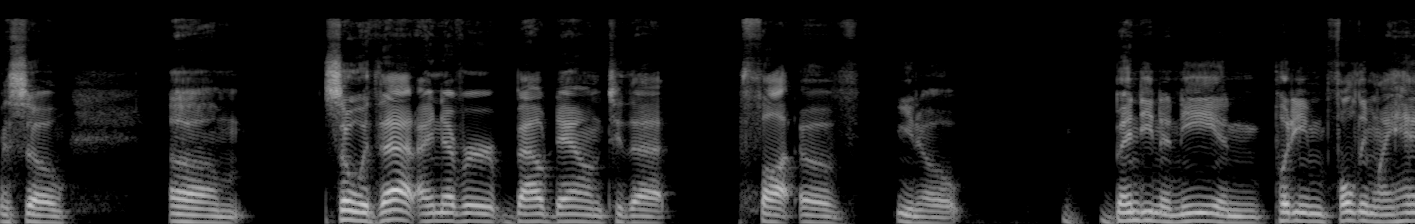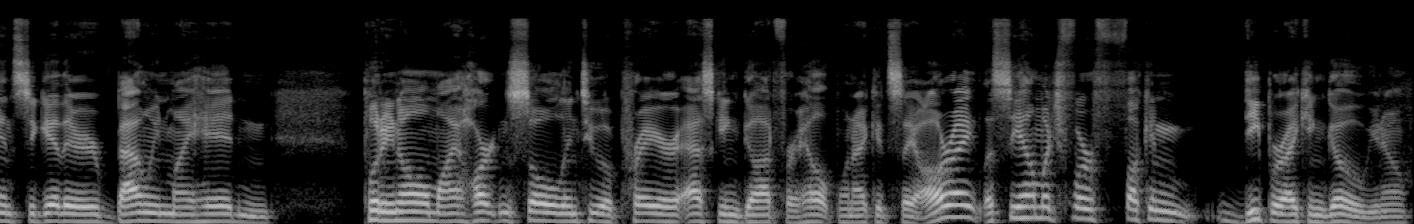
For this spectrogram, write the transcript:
And so, um, so with that, I never bowed down to that thought of, you know, bending a knee and putting folding my hands together bowing my head and putting all my heart and soul into a prayer asking god for help when i could say all right let's see how much for fucking deeper i can go you know?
